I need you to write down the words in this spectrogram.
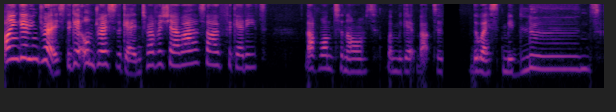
I ain't getting dressed to get undressed again to have a shower, so I forget it. I'll have one tonight when we get back to the West Midlands.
